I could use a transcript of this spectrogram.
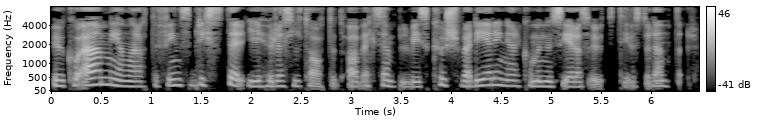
UKÄ menar att det finns brister i hur resultatet av exempelvis kursvärderingar kommuniceras ut till studenter.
